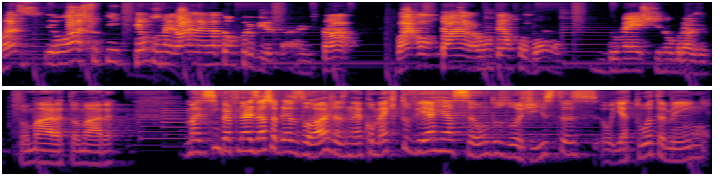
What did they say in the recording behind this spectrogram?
Mas eu acho que tempos melhores ainda estão por vir. Tá? A gente tá, vai voltar a um tempo bom do Magic no Brasil. Tomara, tomara. Mas assim, para finalizar sobre as lojas, né? Como é que tu vê a reação dos lojistas e a tua também uh,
